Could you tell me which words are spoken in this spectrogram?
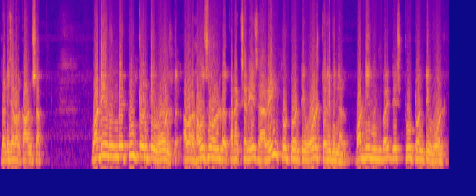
That is our concept. What do you mean by 220 volt? Our household connection is having 220 volt terminal. What do you mean by this 220 volt?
